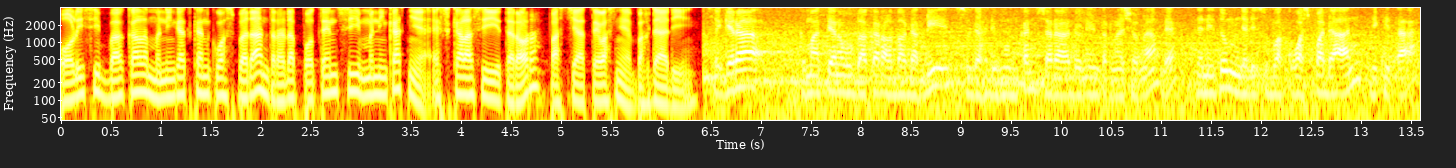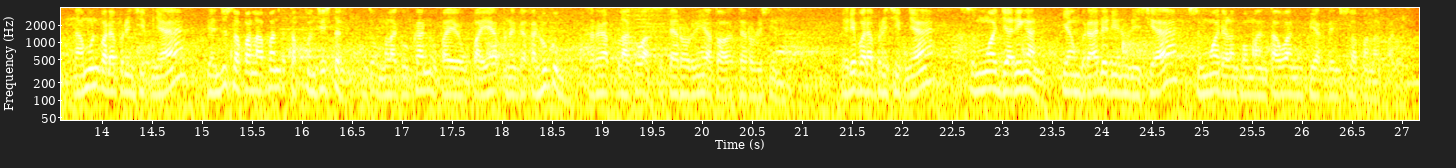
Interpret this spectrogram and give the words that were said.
polisi bakal meningkatkan kewaspadaan terhadap potensi meningkatnya eskalasi teror pasca tewasnya Baghdadi. Saya kira kematian Abu Bakar al-Baghdadi sudah diumumkan secara dunia internasional ya dan itu menjadi sebuah kewaspadaan di kita. Namun pada prinsipnya Densus 88 tetap konsisten untuk melakukan upaya-upaya penegakan hukum terhadap pelaku aksi teror ini atau teroris ini. Jadi pada prinsipnya semua jaringan yang berada di Indonesia semua dalam pemantauan pihak Densus 88.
